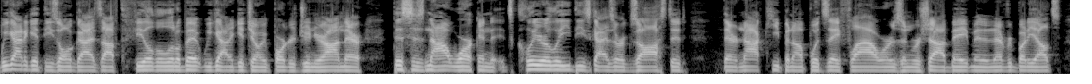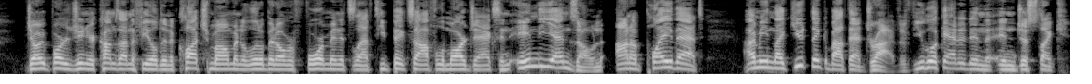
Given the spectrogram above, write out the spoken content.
we got to get these old guys off the field a little bit. We got to get Joey Porter Jr. on there. This is not working. It's clearly these guys are exhausted. They're not keeping up with Zay Flowers and Rashod Bateman and everybody else. Joey Porter Jr. comes on the field in a clutch moment, a little bit over four minutes left. He picks off Lamar Jackson in the end zone on a play that, I mean, like you think about that drive. If you look at it in the in just like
